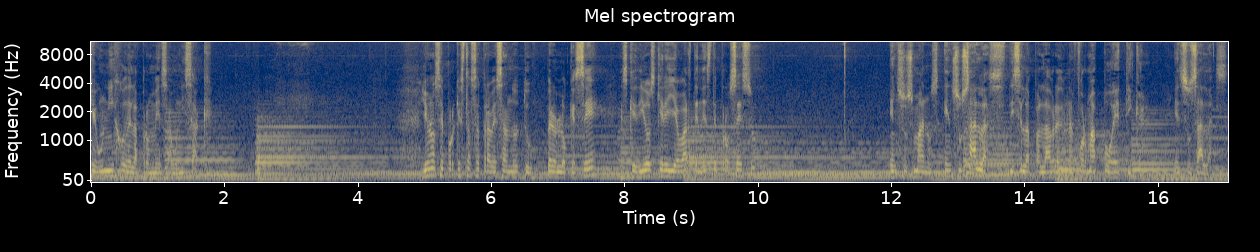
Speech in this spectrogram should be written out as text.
que un hijo de la promesa, un Isaac. Yo no sé por qué estás atravesando tú, pero lo que sé es que Dios quiere llevarte en este proceso en sus manos, en sus alas, dice la palabra de una forma poética, en sus alas.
